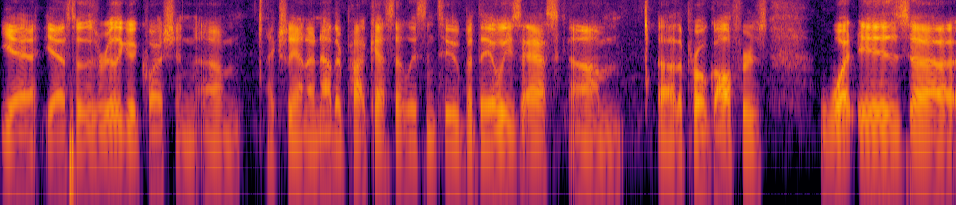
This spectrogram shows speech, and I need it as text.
Yeah, yeah. So there's a really good question. Um, actually, on another podcast I listen to, but they always ask um, uh, the pro golfers, "What is?" Uh,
